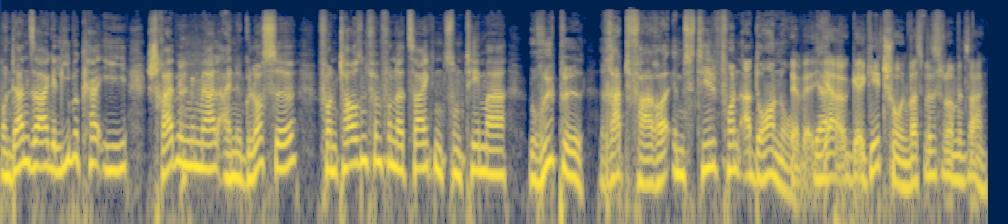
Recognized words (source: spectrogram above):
und dann sage, liebe KI, schreibe mir mal eine Glosse von 1500 Zeichen zum Thema Rüpel-Radfahrer im Stil von Adorno. ja, ja, geht schon. Was willst du damit sagen?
